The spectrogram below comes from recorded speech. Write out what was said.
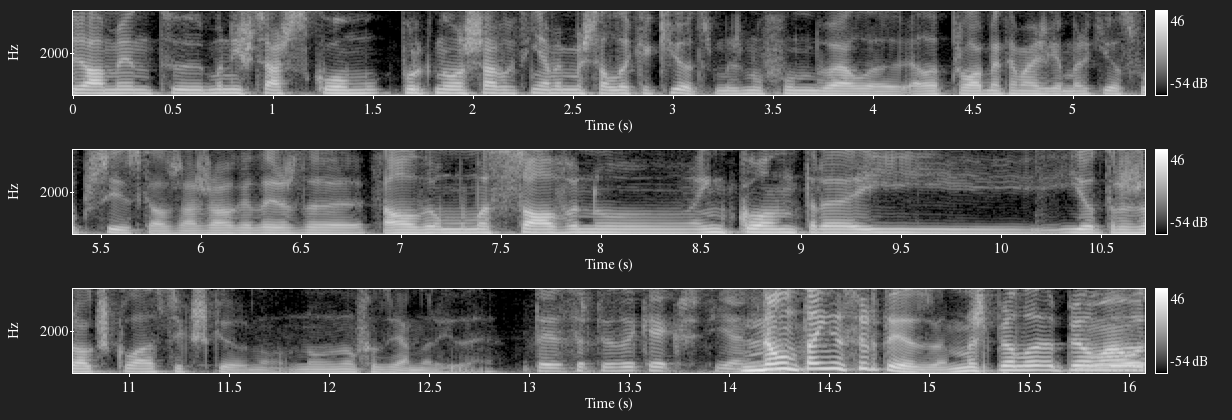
realmente manifestar-se como, porque não achava que tinha a mesma estética que outros. Mas no fundo, ela, ela provavelmente é mais gamer que eu, se for preciso, que ela já joga desde. Ela deu-me uma sova no, em Contra e, e outros jogos clássicos que eu não, não, não fazia a menor ideia. Tens a certeza que é cristiano? Não tenho a certeza, mas pela, pessoa?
